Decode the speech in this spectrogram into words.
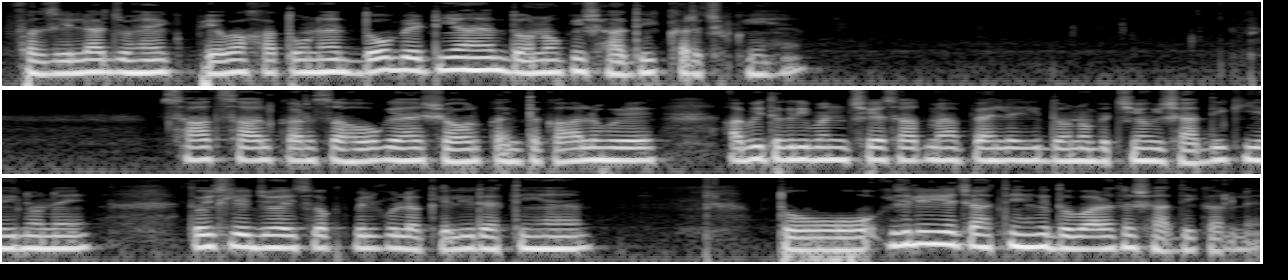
फजीला जो है एक बेवा खातून है। दो बेटियाँ हैं, दोनों की शादी कर चुकी हैं। सात साल का अरसा हो गया है, शोहर का इंतकाल हुए। अभी तकरीबन छः सात माह पहले ही दोनों बच्चियों की शादी की है इन्होंने। तो इसलिए जो है इस वक्त बिल्कुल अकेली रहती हैं। तो इसलिए ये चाहती हैं कि दोबारा से शादी कर लें।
